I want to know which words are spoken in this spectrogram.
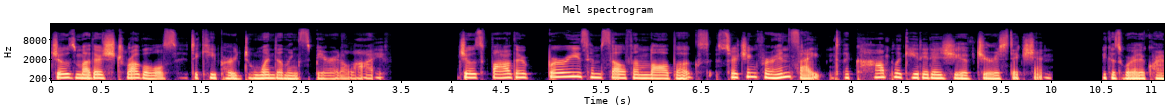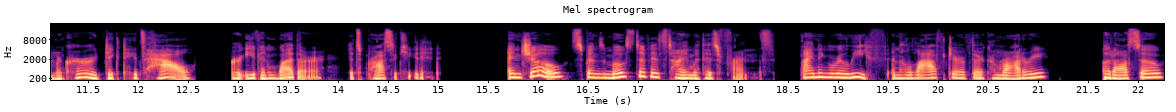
Joe's mother struggles to keep her dwindling spirit alive. Joe's father buries himself in law books, searching for insight into the complicated issue of jurisdiction, because where the crime occurred dictates how, or even whether, it's prosecuted. And Joe spends most of his time with his friends, finding relief in the laughter of their camaraderie, but also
